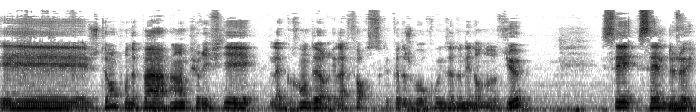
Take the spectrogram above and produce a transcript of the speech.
et justement pour ne pas impurifier la grandeur et la force que Kadosh Baruch Hu nous a donné dans nos yeux, c'est celle de l'œil.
